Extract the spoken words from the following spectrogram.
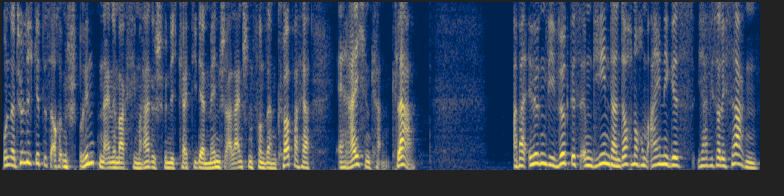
Und natürlich gibt es auch im Sprinten eine Maximalgeschwindigkeit, die der Mensch allein schon von seinem Körper her erreichen kann, klar. Aber irgendwie wirkt es im Gehen dann doch noch um einiges, ja, wie soll ich sagen,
